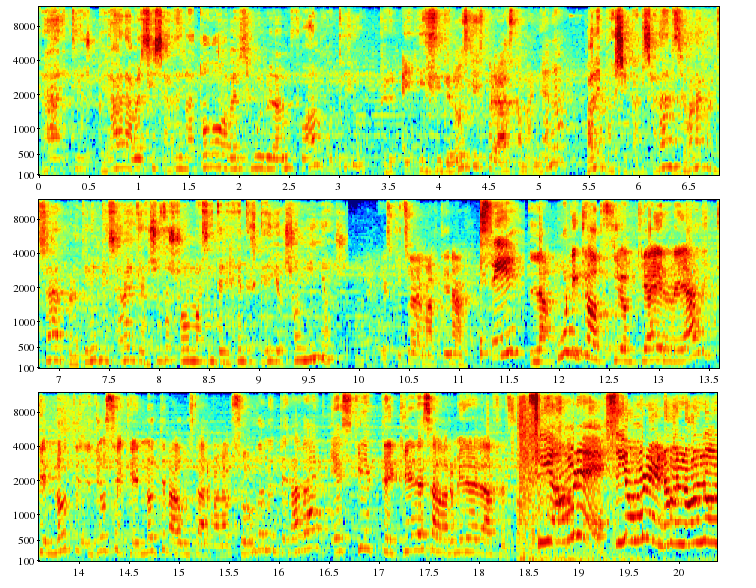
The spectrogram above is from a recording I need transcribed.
esperar, tío, esperar a ver si se arregla todo, a ver si vuelve la luz o algo, tío. Pero, eh, ¿y si tenemos que esperar hasta mañana? Vale, pues se cansarán, se van a cansar, pero tienen que saber que nosotros somos más inteligentes que ellos, son niños. Vale, escúchame, Martina. ¿Sí? La única opción que hay real, que no te- yo sé que no te va a gustar para absolutamente nada, es que te quedes a dormir en el ascensor. Sí, hombre, sí, hombre. No, no, no,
